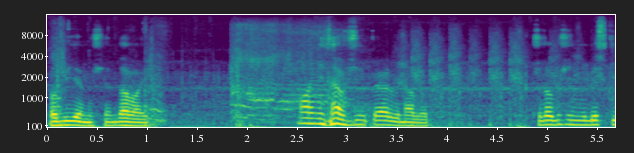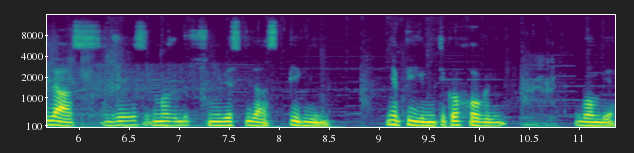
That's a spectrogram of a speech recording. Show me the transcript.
Pobijemy się, dawaj. O, nie dał się perły nawet. Przydałby się niebieski las. Gdzie jest, może być niebieski las? Piglin. Nie piglin, tylko hoglin. Bombie.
